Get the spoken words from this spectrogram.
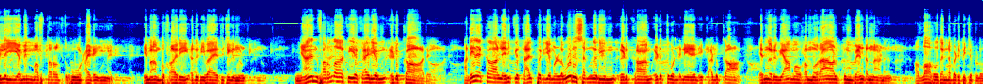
ഇലയ്യ മിമ്മ അഫ്തറതുഹു അലൈഹി. ഇമാം ബുഖാരി അത് റിവായത്ത് ചെയ്യുന്നുണ്ട്. ഞാൻ ഫർദാക്കിയ കാര്യം എടുക്കാതെ അതിനേക്കാൾ എനിക്ക് താല്പര്യമുള്ള ഒരു സംഗതിയും എടുക്കാം എടുത്തുകൊണ്ടിനേലേക്ക് അടുക്കാം എന്നൊരു വ്യാമോഹം ഒരാൾക്കും വേണ്ടെന്നാണ് അള്ളാഹു തന്നെ പഠിപ്പിച്ചിട്ടുള്ളൂ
